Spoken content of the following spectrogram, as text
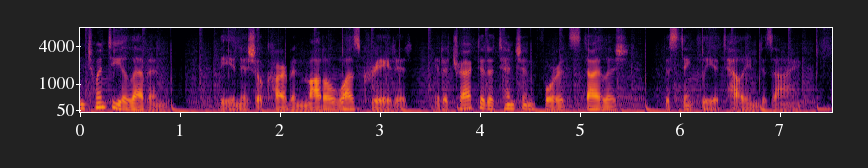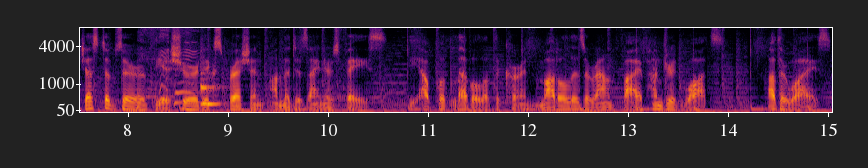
In 2011, the initial carbon model was created. It attracted attention for its stylish, distinctly Italian design. Just observe the assured expression on the designer's face. The output level of the current model is around 500 watts. Otherwise,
